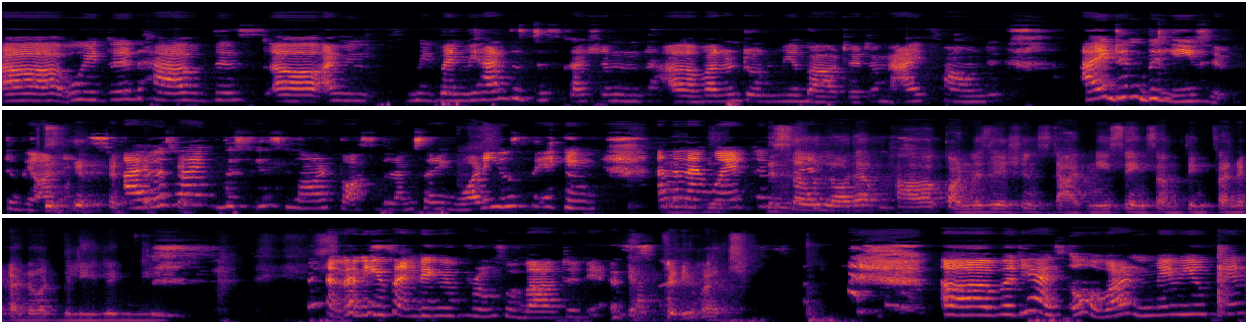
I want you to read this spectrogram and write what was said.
uh, we did have this uh, i mean we, when we had this discussion uh, varun told me about it and i found it I didn't believe him, to be honest. I was like, this is not possible. I'm sorry, what are you saying? And yeah, then I went and. This is how a lot of our conversations start. Me saying something, Pranika not believing me. and then he's sending me proof about it, yes. Yes, pretty much. Uh, but yes, oh, well, maybe you can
